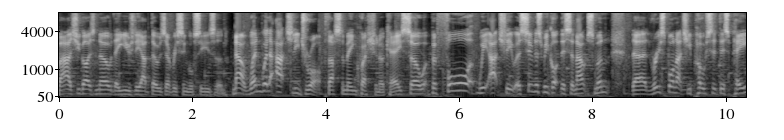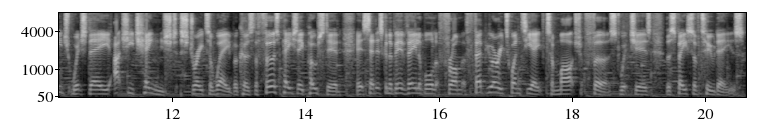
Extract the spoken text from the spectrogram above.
but as you guys know, they usually add those every single season. Now, when will it actually drop? That's the main question, okay? So before we actually, as soon as we got this announcement, Respawn actually posted this page, which they actually changed straight away because the first page they posted, it said it's going to be available from February 28th to March 1st, which is the space of two days.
